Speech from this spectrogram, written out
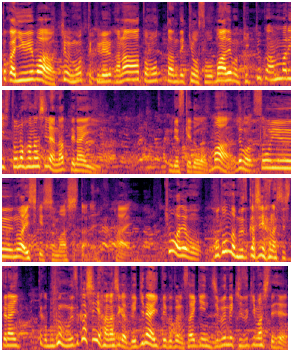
とか言えば興味持ってくれるかなと思ったんで今日そうまあでも結局あんまり人の話にはなってないんですけどまあでもそういうのは意識しましたね。はい。今日はでもほとんど難しい話してないってか僕も難しい話ができないっていうことに最近自分で気づきまして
